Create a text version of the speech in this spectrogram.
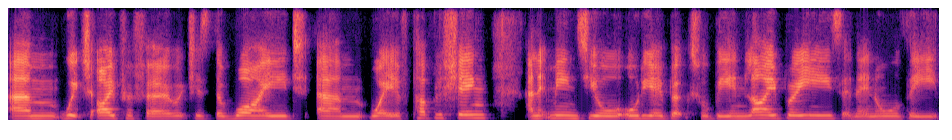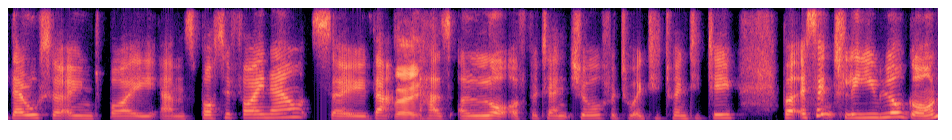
um, which I prefer, which is the wide um, way of publishing. And it means your audiobooks will be in libraries and in all the, they're also owned by um, Spotify now. So that right. has a lot of potential for 2022. But essentially, you log on,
